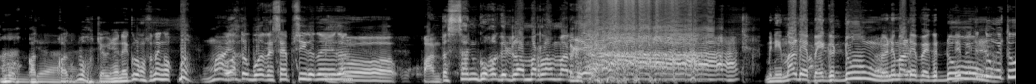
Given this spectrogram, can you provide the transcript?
Wah, kat- wah, ceweknya negro langsung nengok. Wah, lumayan tuh buat resepsi katanya kan. Oh, pantesan gue kagak dilamar-lamar. gitu. minimal DP gedung minimal DP gedung DP gedung itu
